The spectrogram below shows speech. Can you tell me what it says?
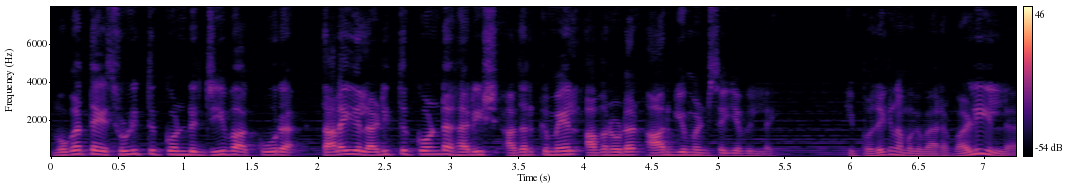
முகத்தை சுழித்துக்கொண்டு ஜீவா கூற தலையில் அடித்துக்கொண்ட ஹரிஷ் அதற்கு மேல் அவனுடன் ஆர்கியூமெண்ட் செய்யவில்லை. இப்போதைக்கு நமக்கு வேற வழி இல்லை.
